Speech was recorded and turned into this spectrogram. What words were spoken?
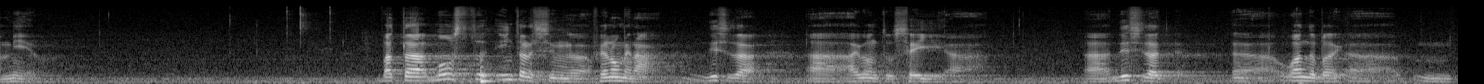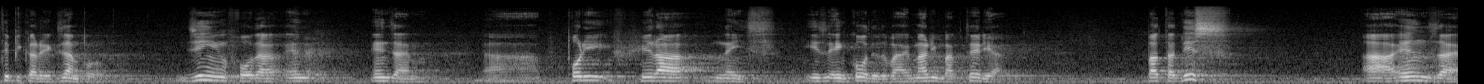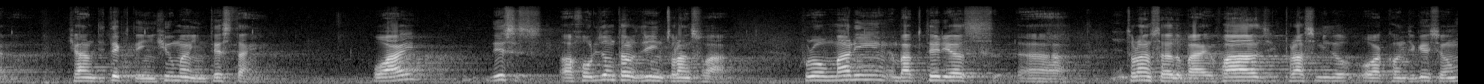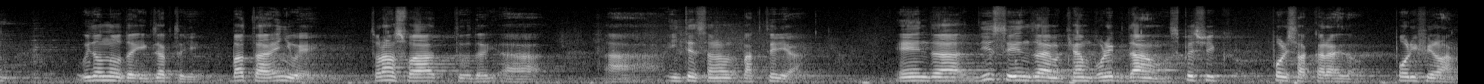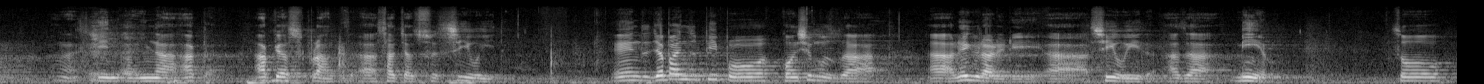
meal. But the most interesting uh, phenomena, this is a, uh, I want to say, uh, uh this is a, uh, one of the uh, mm, typical example. Gene for the en enzyme porphyranase is encoded by marine bacteria. But this enzyme can detect in human intestine. Why? This is a horizontal gene transfer from marine bacteria uh, transferred by phage, plasmid, or conjugation. We don't know the exactly, but uh, anyway, transfer to the uh, uh intestinal bacteria. And this enzyme can break down specific polysaccharide, porphyran, uh, in, in aqueous plant such as seaweed. And Japanese people consume uh, regularly uh, seaweed as a meal. So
